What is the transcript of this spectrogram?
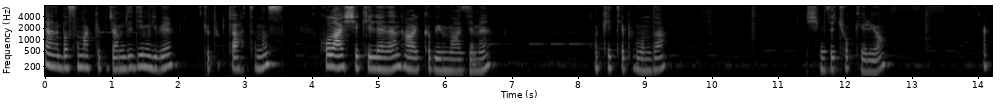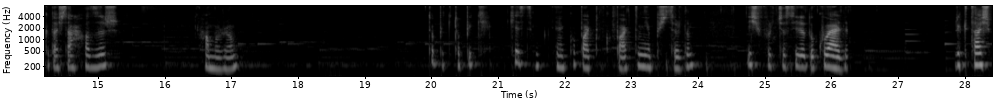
Tane basamak yapacağım. Dediğim gibi köpük tahtamız kolay şekillenen harika bir malzeme. Maket yapımında işimize çok yarıyor. Arkadaşlar hazır hamurum. Topik topik kestim, yani koparttım, koparttım, yapıştırdım. Diş fırçasıyla doku verdim. Kırık taş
